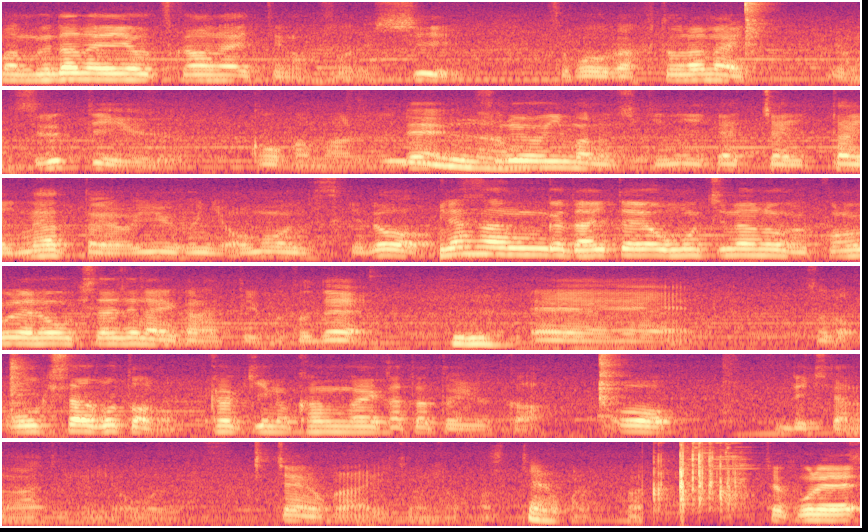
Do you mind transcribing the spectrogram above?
まあ、無駄な栄養を使わないっていうのもそうですしそこが太らないようにするっていう効果もあるので、うん。それを今の時期にやっちゃいたいなというふうに思うんですけど皆さんが大体お持ちなのがこのぐらいの大きさじゃないかなっていうことで、うん。えーその大きさごとの柿の考え方というかをできたらなというふうに思います。ちっちゃいのから。いきましょうかちっちゃいのかじゃあこれ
